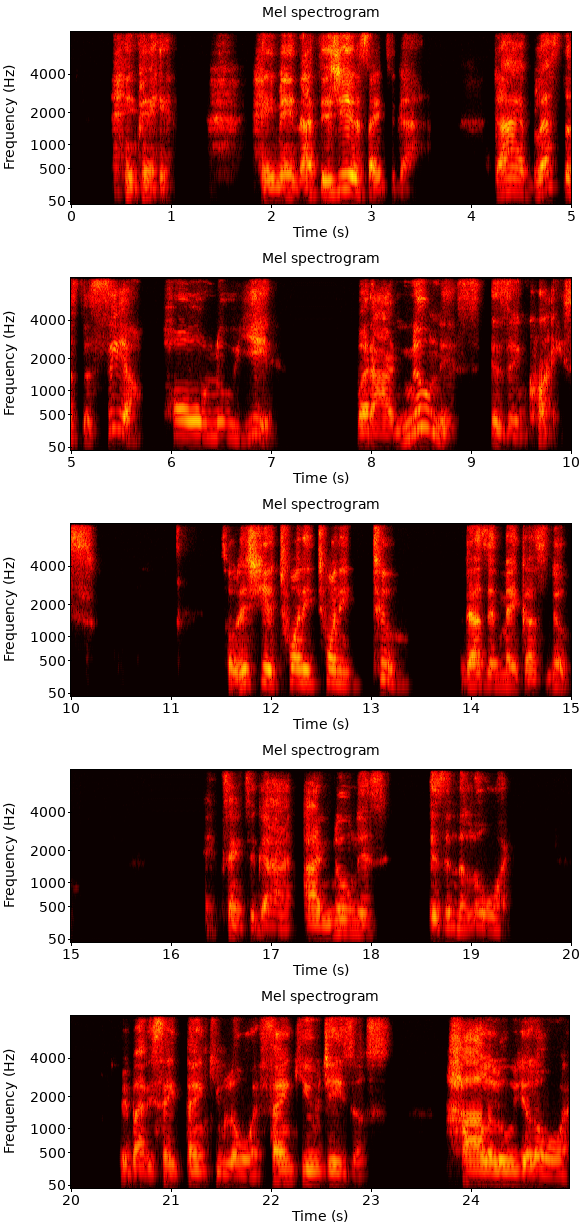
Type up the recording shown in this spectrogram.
Amen. Amen. Not this year, say to God. God blessed us to see a whole new year, but our newness is in Christ. So this year, 2022, doesn't make us new. Thanks to God, our newness is in the Lord. Everybody say, Thank you, Lord. Thank you, Jesus. Hallelujah, Lord.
